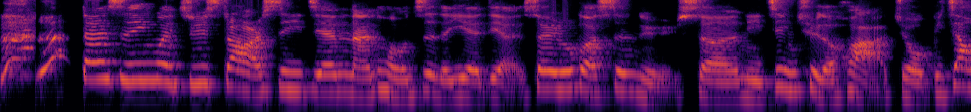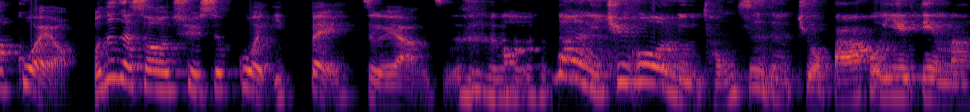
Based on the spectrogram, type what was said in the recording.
但是因为 G Star 是一间男同志的夜店，所以如果是女生你进去的话就比较贵哦。我那个时候去是贵一倍这个样子。哦，那你去过女同志的酒吧或夜店吗？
